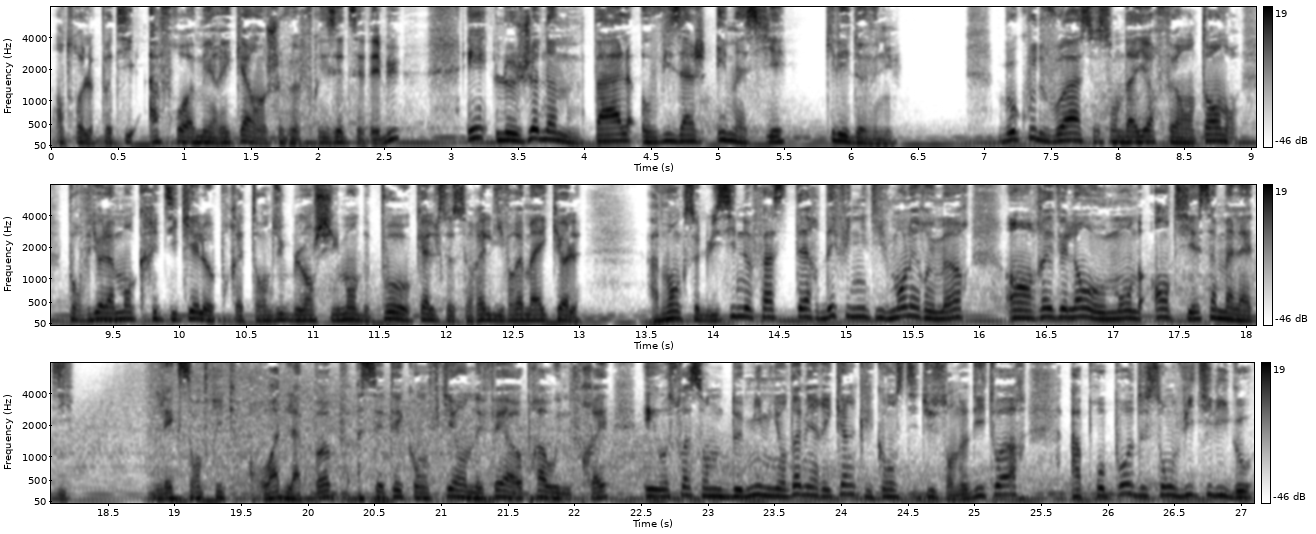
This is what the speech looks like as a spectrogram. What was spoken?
entre le petit afro-américain aux cheveux frisés de ses débuts et le jeune homme pâle au visage émacié qu'il est devenu. Beaucoup de voix se sont d'ailleurs fait entendre pour violemment critiquer le prétendu blanchiment de peau auquel se serait livré Michael, avant que celui-ci ne fasse taire définitivement les rumeurs en révélant au monde entier sa maladie. L'excentrique roi de la pop s'était confié en effet à Oprah Winfrey et aux 62 millions d'Américains qui constituent son auditoire à propos de son vitiligo,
